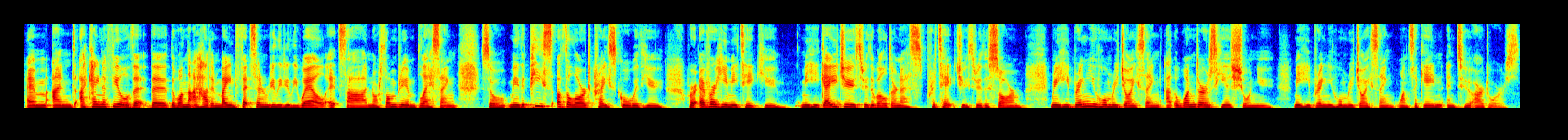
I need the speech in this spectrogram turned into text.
Um, and I kind of feel that the, the one that I had in mind fits in really, really well. It's a Northumbrian blessing. So may the peace of the Lord Christ go with you wherever he may take you. May he guide you through the wilderness, protect you through the storm. May he bring you home rejoicing at the wonders he has shown you. May he bring you home rejoicing once again into our doors.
